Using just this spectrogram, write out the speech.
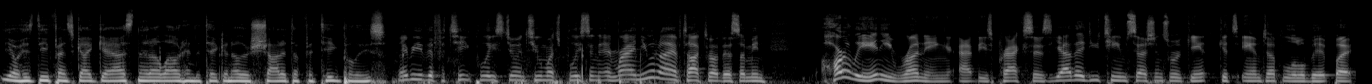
you know his defense got gassed, and that allowed him to take another shot at the fatigue police. Maybe the fatigue police doing too much policing. And Ryan, you and I have talked about this. I mean, hardly any running at these practices. Yeah, they do team sessions where it gets amped up a little bit, but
